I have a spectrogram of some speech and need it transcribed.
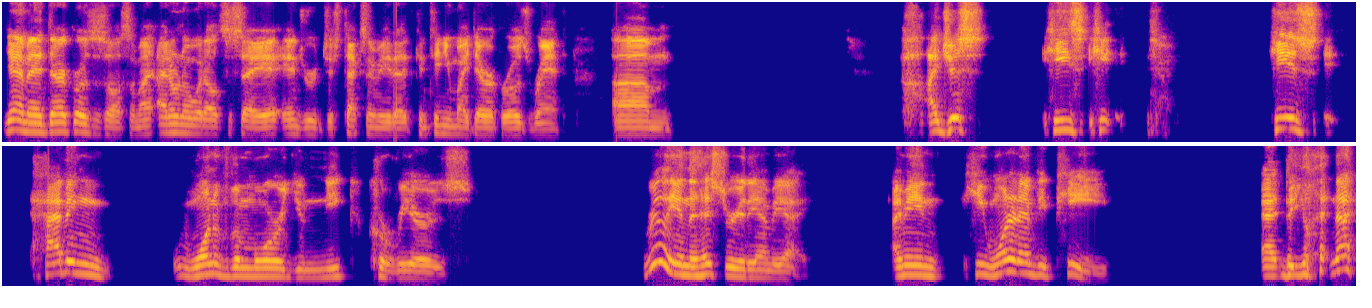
yeah, man, Derrick Rose is awesome. I, I don't know what else to say. Andrew just texted me to continue my Derrick Rose rant. Um, I just he's he he is having one of the more unique careers really in the history of the NBA. I mean, he won an MVP at the not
